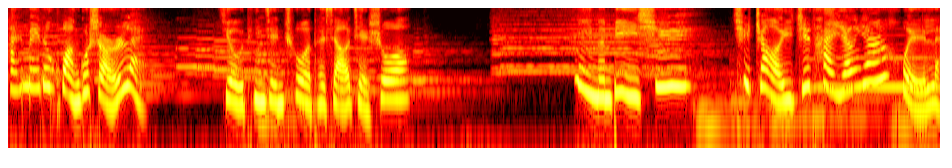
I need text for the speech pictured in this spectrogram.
还没等缓过神儿来，就听见绰特小姐说：“你们必须。”去找一只太阳鸭回来，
